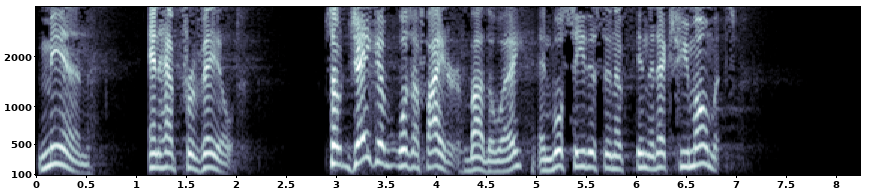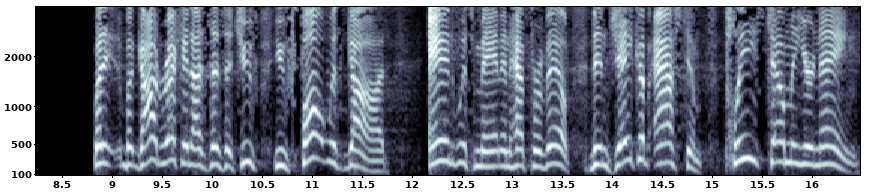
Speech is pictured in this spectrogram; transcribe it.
men and have prevailed. So Jacob was a fighter, by the way, and we'll see this in, a, in the next few moments. But, but God recognizes that you've, you've fought with God and with man and have prevailed. Then Jacob asked him, Please tell me your name.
